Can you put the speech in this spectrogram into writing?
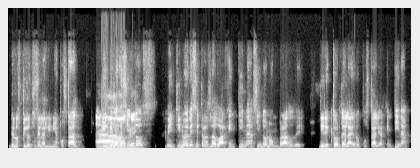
de los pilotos de la línea postal. Ah, en ok. 1929 se trasladó a Argentina, siendo nombrado de director de la Aeropostal Argentina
